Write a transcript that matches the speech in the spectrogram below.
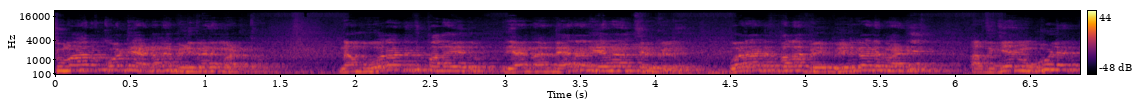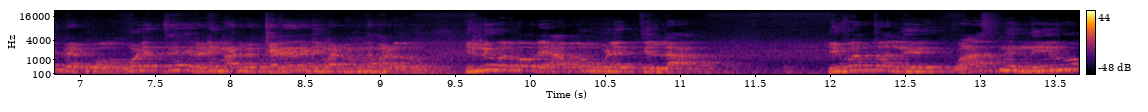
ಸುಮಾರು ಕೋಟಿ ಹಣನ ಬಿಡುಗಡೆ ಮಾಡ್ತು. ನಮ್ಮ ಹೋರಾಟದ ಫಲ ಇದು. ಯಾರು ಏನಂತ ತಿಳ್ಕೊಳ್ಳಿ. ಹೋರಾಟದ ಫಲ ಬಿಡುಗಡೆ ಮಾಡಿ ಅದಕ್ಕೇನು ಹೂಳೆತ್ತಬೇಕು ಹೂಳೆತ್ತಿ ರೆಡಿ ಮಾಡಬೇಕು. ಕೆರೆ ರೆಡಿ ಮಾಡಬೇಕು ಅಂತ ಮಾಡಿದ್ರು. ಇಲ್ಲಿವರೆಗೂ ಅವ್ರು ಯಾವುದೂ ಹೂಳೆತ್ತಿಲ್ಲ ಇವತ್ತು ಅಲ್ಲಿ ವಾಸನೆ, ನೀರು,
